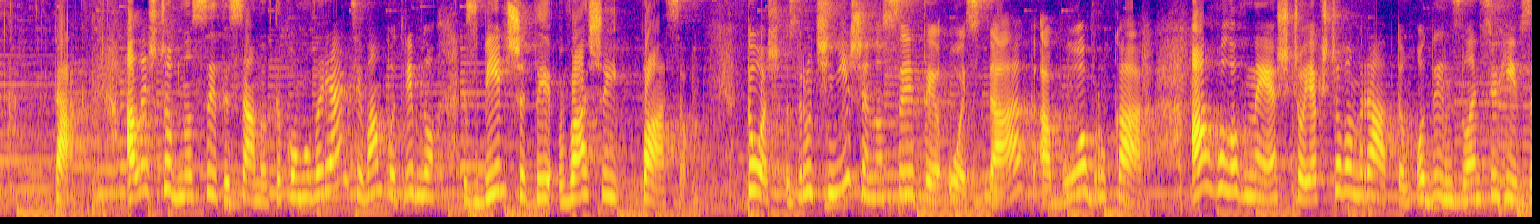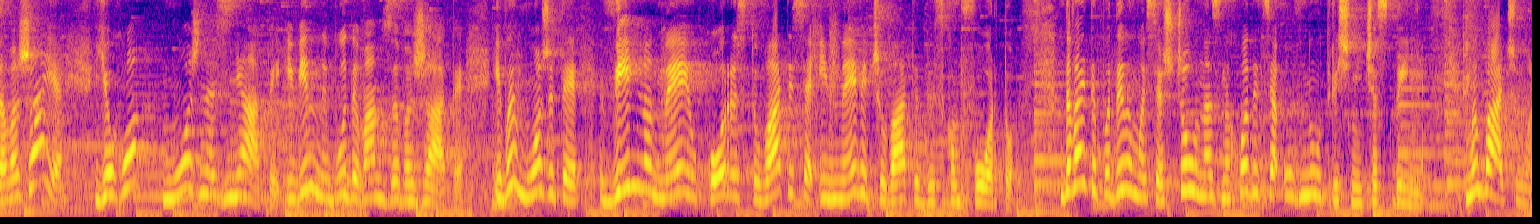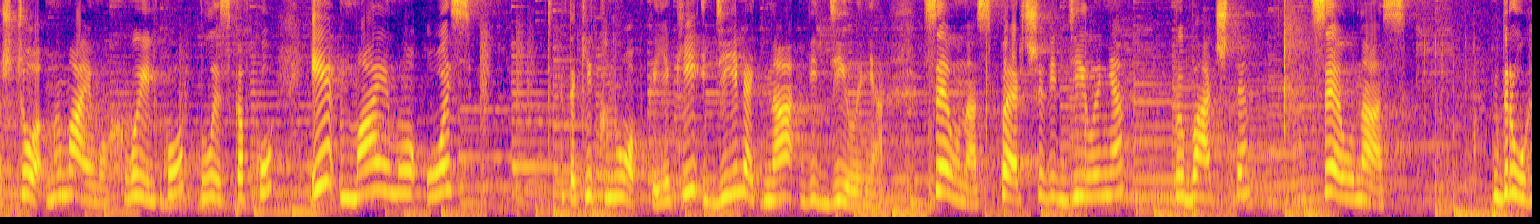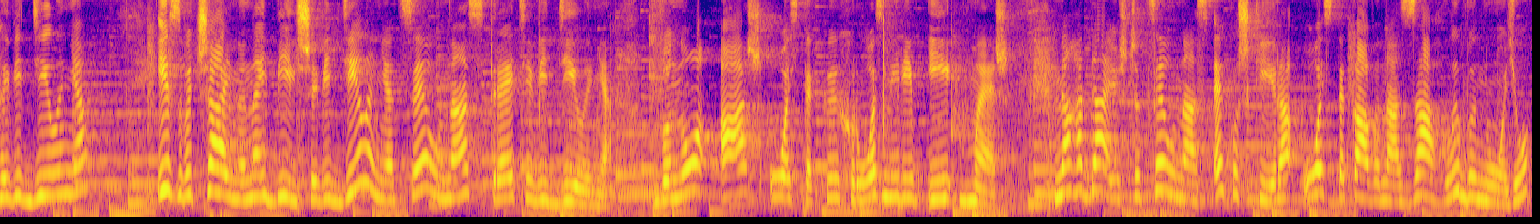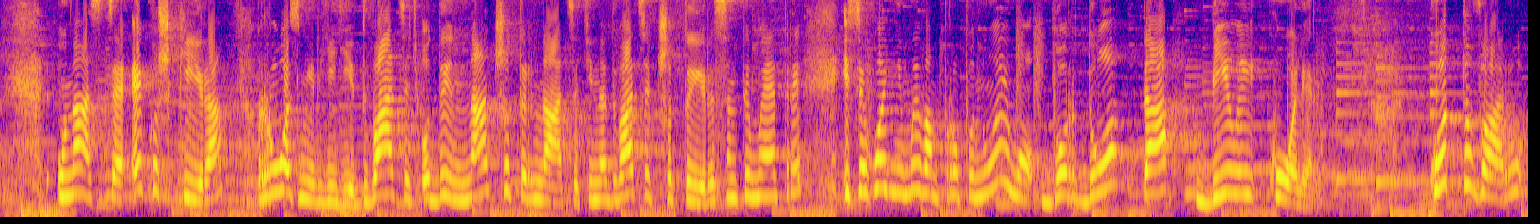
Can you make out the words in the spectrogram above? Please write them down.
Але щоб носити саме в такому варіанті, вам потрібно збільшити ваш пасок. Тож зручніше носити ось так або в руках. А головне, що якщо вам раптом один з ланцюгів заважає, його можна зняти і він не буде вам заважати. І ви можете вільно нею користуватися і не відчувати дискомфорту. Давайте подивимося, що у нас знаходиться у внутрішній частині. Ми бачимо, що ми маємо хвильку, блискавку і маємо ось такі кнопки, які ділять на відділення. Це у нас перше відділення, ви бачите. Це у нас друге відділення. І, звичайно, найбільше відділення це у нас третє відділення. Воно аж ось таких розмірів і меж. Нагадаю, що це у нас екошкіра, ось така вона за глибиною. У нас це екошкіра, розмір її 21 на 14 і на 24 сантиметри. І сьогодні ми вам пропонуємо бордо та білий колір. Код товару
